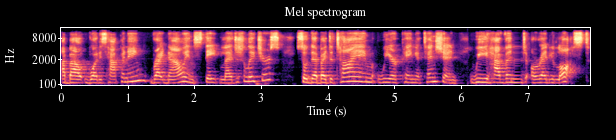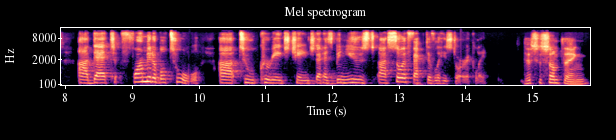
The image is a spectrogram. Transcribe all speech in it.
about what is happening right now in state legislatures so that by the time we are paying attention, we haven't already lost uh, that formidable tool uh, to create change that has been used uh, so effectively historically. This is something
